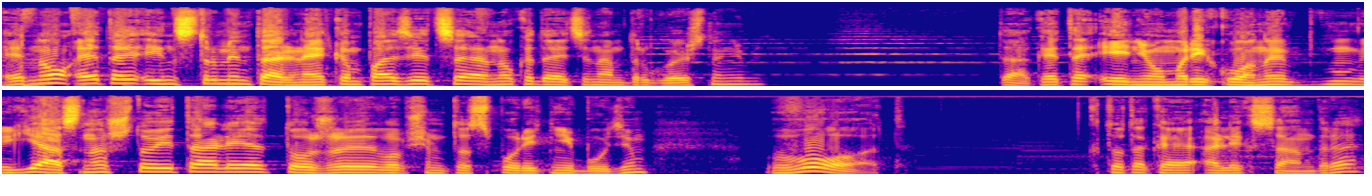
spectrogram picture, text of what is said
Э, ну, это инструментальная композиция. Ну-ка, дайте нам другое что-нибудь. Так, это Энио Мариконы. Ясно, что Италия тоже, в общем-то, спорить не будем. Вот. Кто такая Александра?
